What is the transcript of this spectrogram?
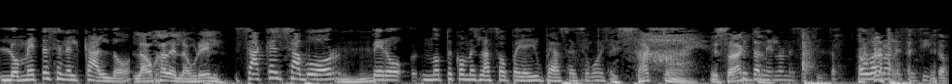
lo metes en el caldo, La hoja de laurel. saca el sabor, pero no te comes la sopa y hay un pedazo de cebolla. Exacto, Yo exacto. también lo necesito. Todo lo necesito.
